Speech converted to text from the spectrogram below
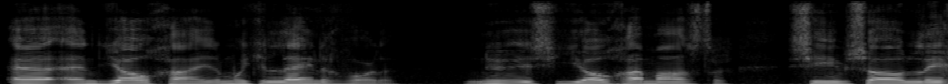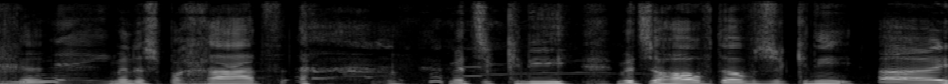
Eh, en yoga, dan moet je lenig worden. Nu is hij yogamaster. Zie hem zo liggen met een spagaat. met zijn knie, met zijn hoofd over zijn knie. Hoi.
